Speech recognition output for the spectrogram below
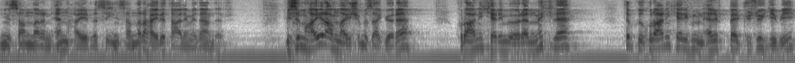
insanların en hayırlısı insanlara hayrı talim edendir. Bizim hayır anlayışımıza göre, Kur'an-ı Kerim'i öğrenmekle, tıpkı Kur'an-ı Kerim'in elif be cüzü gibi,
